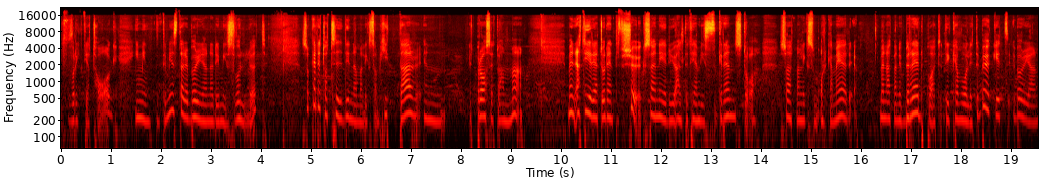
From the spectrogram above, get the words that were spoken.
få riktiga tag. Inte minst där i början när det är mer svullet. Så kan det ta tid innan man liksom hittar en, ett bra sätt att amma. Men att ge det ett ordentligt försök, sen är det ju alltid till en viss gräns då. Så att man liksom orkar med det. Men att man är beredd på att det kan vara lite bökigt i början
